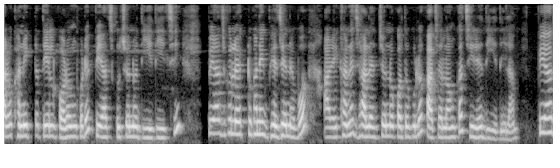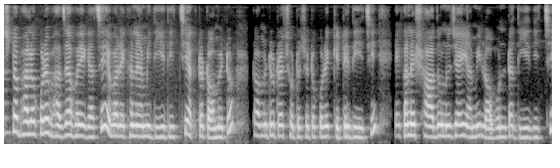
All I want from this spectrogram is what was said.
আরও খানিকটা তেল গরম করে পেঁয়াজ কুচোনো দিয়ে দিয়েছি। পেঁয়াজগুলো একটুখানি ভেজে নেব আর এখানে ঝালের জন্য কতগুলো কাঁচা লঙ্কা চিড়ে দিয়ে দিলাম। পেঁয়াজটা ভালো করে ভাজা হয়ে গেছে, এবার এখানে আমি দিয়ে দিচ্ছি একটা টমেটো। টমেটোটা ছোট ছোট করে কেটে দিয়েছি। এখানে স্বাদ অনুযায়ী আমি লবণটা দিয়ে দিচ্ছি,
